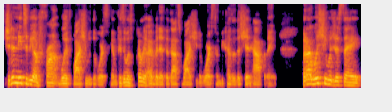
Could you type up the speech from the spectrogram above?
She didn't need to be upfront with why she was divorcing him because it was clearly evident that that's why she divorced him because of the shit happening. But I wish she would just say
